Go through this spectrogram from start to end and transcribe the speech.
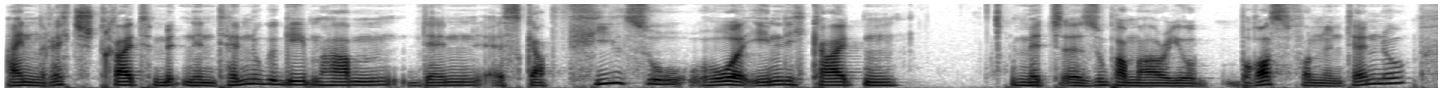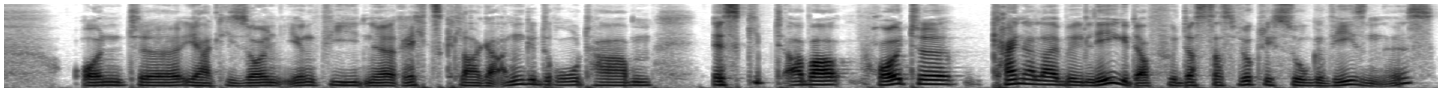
einen Rechtsstreit mit Nintendo gegeben haben, denn es gab viel zu hohe Ähnlichkeiten mit äh, Super Mario Bros. von Nintendo. Und äh, ja, die sollen irgendwie eine Rechtsklage angedroht haben. Es gibt aber heute keinerlei Belege dafür, dass das wirklich so gewesen ist.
